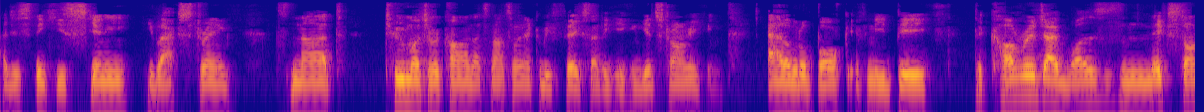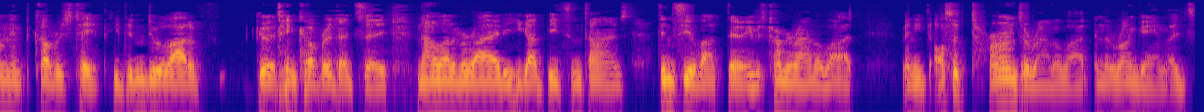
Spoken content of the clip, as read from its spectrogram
I just think he's skinny. He lacks strength. It's not too much of a con. That's not something that can be fixed. I think he can get stronger. He can add a little bulk if need be. The coverage, I was mixed on the coverage tape. He didn't do a lot of good in coverage, I'd say. Not a lot of variety. He got beat sometimes. Didn't see a lot there. He was turned around a lot and he also turns around a lot in the run game. It's,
